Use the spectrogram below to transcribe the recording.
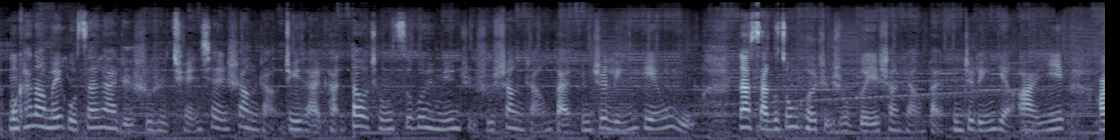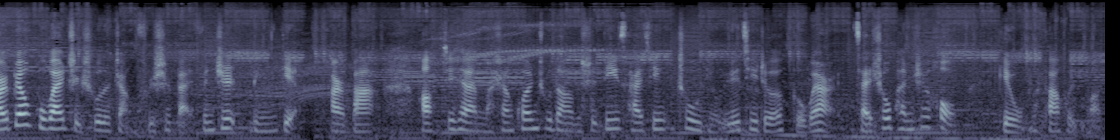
我们看到美股三大指数是全线上涨，具体来看，道琼斯工业平指数上涨百分之零点五，纳斯达克综合指数隔夜上涨百分之零点二一，而标普五百指数的涨幅是百分之零点二八。好，接下来马上关注到的是第一财经驻纽约记者葛维尔在收盘之后给我们发回的报道。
